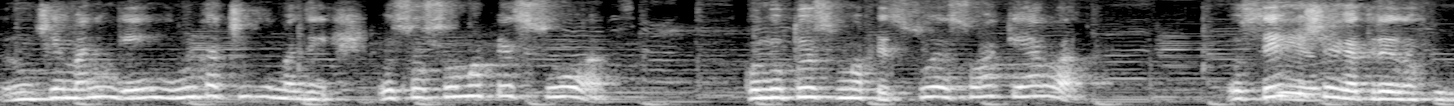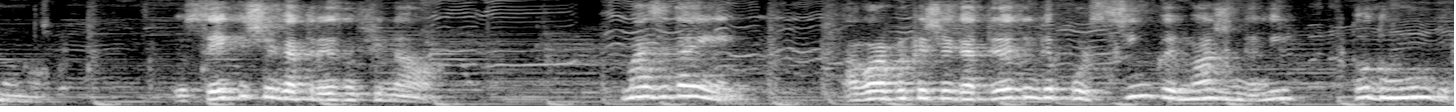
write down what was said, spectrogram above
Eu não tinha mais ninguém, nunca tive mais ninguém. Eu só sou uma pessoa. Quando eu torço para uma pessoa, é só aquela. Eu sei que chega três no final. Eu sei que chega três no final. Mas e daí? Agora, porque chega três, tem que pôr cinco imagens ali, todo mundo.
